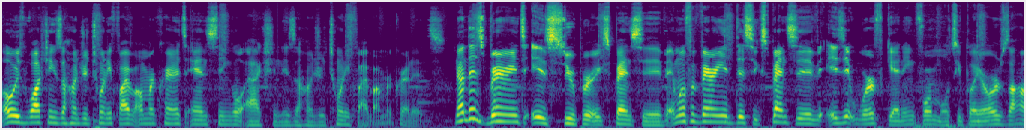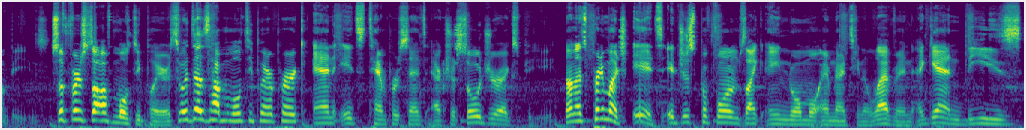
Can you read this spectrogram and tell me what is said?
Always Watching is 125 armor credits, and Single Action is 125 armor credits. Now this variant is super expensive, and with a variant this expensive, is it worth getting for multiplayer or zombies? So first off, multiplayer. So it does have a multiplayer perk, and it's 10% extra soldier XP. Now that's pretty much it, it just performs like a normal M1911. Again, these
